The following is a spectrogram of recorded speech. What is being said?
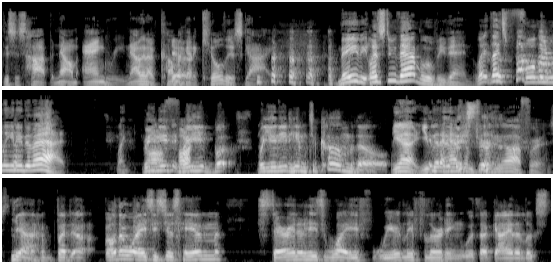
this is hot, but now I'm angry. Now that I've come, I got to kill this guy. Maybe let's do that movie then. Let, let's fully lean into that. Like, But you oh, need, but, you, but but you need him to come though. yeah, you got to have him jerking off first. Yeah, but uh, otherwise, it's just him staring at his wife, weirdly flirting with a guy that looks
